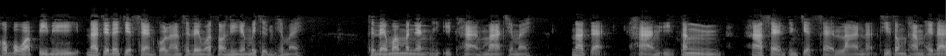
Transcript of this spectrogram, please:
เขาบอกว่าปีนี้น่าจะได้เจ็ดแสนกว่าล้านแสดงว่าตอนนี้ยังไม่ถึงใช่ไหมแสดงว่ามันยังอีกห่างมากใช่ไหมน่าจะห่างอีกตั้งห้าแสนถึงเจ็ดแสนล้านอะที่ต้องทำให้ได้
